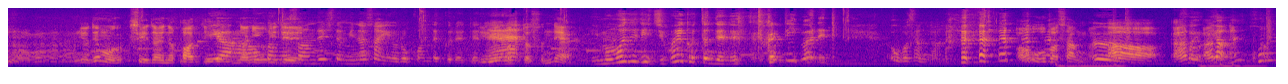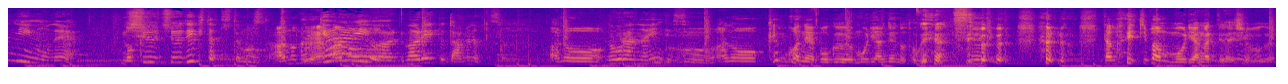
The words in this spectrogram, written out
うん。いやでも盛大なパーティーで何よりでさんでした。皆さん喜んでくれてよかっねたですね。今までで一番良かったんだよね。とかって言われておばさんが。あ大場さんが、うん。あああそういのあのね。や本人もねの集中できたって言ってました、うん。あのねギャラリーは悪いとダメなんですよあの乗らないんですよ、うん、あの結構ね僕盛り上げるの得意なんですよ、うん。あ の多分一番盛り上がってたでしょ、うん。僕。だ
